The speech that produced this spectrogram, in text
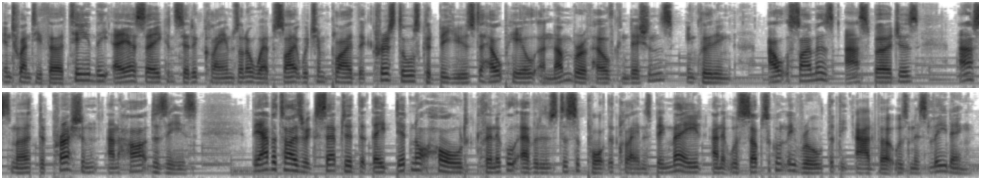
In 2013, the ASA considered claims on a website which implied that crystals could be used to help heal a number of health conditions, including Alzheimer's, Asperger's, asthma, depression, and heart disease. The advertiser accepted that they did not hold clinical evidence to support the claims being made, and it was subsequently ruled that the advert was misleading.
